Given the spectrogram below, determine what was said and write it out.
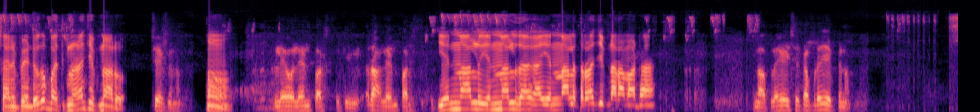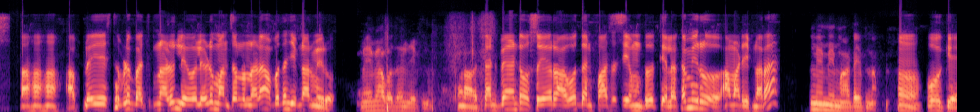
చనిపోయిండు బతుకున్నాడని చెప్పినారు. చెప్పినాం. లేవలేని పరిస్థితి రాలేని పరిస్థితి. ఎన్నాళ్ళు ఎన్నాళ్ళు ఎన్నాళ్ళ తర్వాత చెప్పినారు అన్నమాట ఇంకా అప్లై చేసేటప్పుడే చెప్పినాం. అప్లై చేసేటప్పుడే బతుకున్నాడు లేవలేడు మంచంలో ఉన్నాడు అబద్ధం చెప్పినారు మీరు? మేమే అబద్ధం చెప్పినాం. ఆ, చనిపోయినంటే వస్తాయో రావో దాని ప్రాసెస్ ఏముంటుందో తెలియక మీరు ఆ మాట చెప్పినారా? మేము ఈ మాట చెప్పినాం. ఓకే.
